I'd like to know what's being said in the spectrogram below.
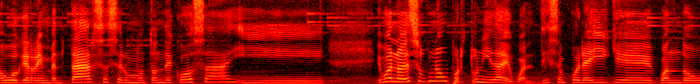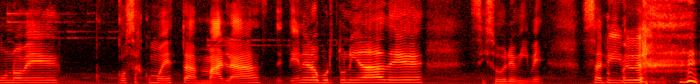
hubo que reinventarse, hacer un montón de cosas y, bueno, es una oportunidad igual. Dicen por ahí que cuando uno ve cosas como estas malas, tiene la oportunidad de, si sobrevive, salir,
